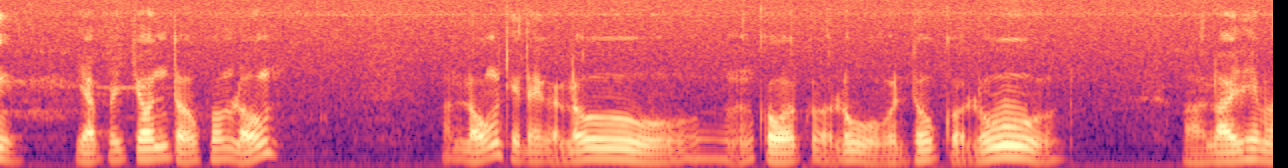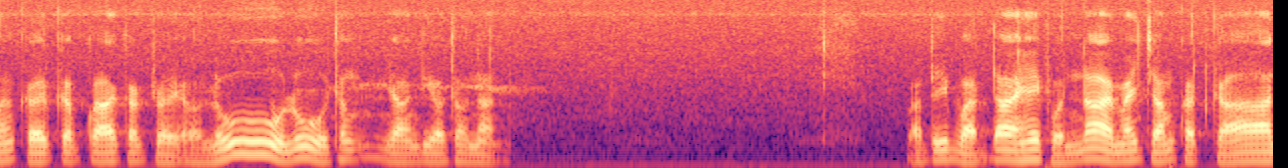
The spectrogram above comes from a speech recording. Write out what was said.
ง อย่าไปจนตัวความหลงมันหลงที่ใดก็รู้มันโกรธก็รู้มันทุกข์ก็รู้ อะไรที่มันเกิดกับกายกับใจเอารู้รู้ทั้งอย่างเดียวเท่านั้น ปฏิบัติได้ให้ผลได้ไม่จำกัดการ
